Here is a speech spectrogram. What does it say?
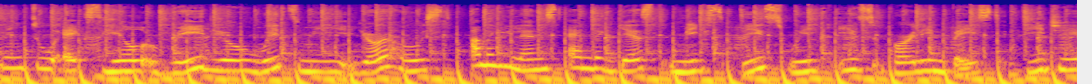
Listening to Exhale Radio with me, your host, Amelie Lens, and the guest mix this week is Berlin based DJ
